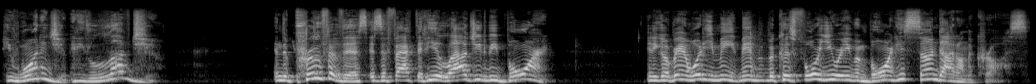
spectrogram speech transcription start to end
He wanted you, and He loved you." And the proof of this is the fact that He allowed you to be born. And you go, man, what do you mean? Man, because before you were even born, His Son died on the cross.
